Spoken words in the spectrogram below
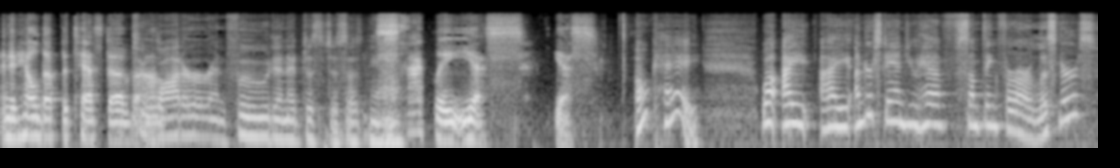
And it held up the test of... Um, water and food, and it just just uh, yeah. Exactly. Yes. Yes. Okay. Well, I I understand you have something for our listeners.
